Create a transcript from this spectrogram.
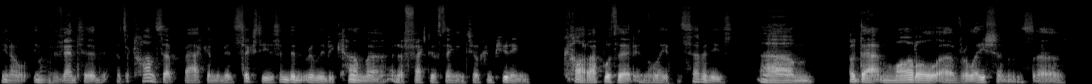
you know, invented as a concept back in the mid 60s and didn't really become a, an effective thing until computing caught up with it in the late 70s. Um, but that model of relations, of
